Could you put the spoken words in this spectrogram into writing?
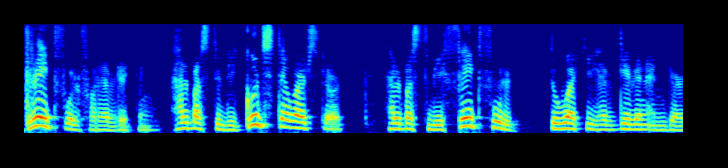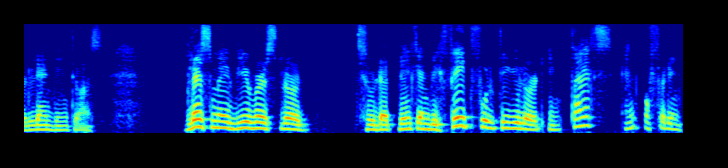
grateful for everything. Help us to be good stewards, Lord. Help us to be faithful to what you have given and you are lending to us. Bless my viewers, Lord, so that they can be faithful to you, Lord, in tithes and offering,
